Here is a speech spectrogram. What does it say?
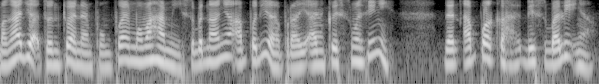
mengajak tuan-tuan dan puan memahami sebenarnya apa dia perayaan Christmas ini dan apakah di sebaliknya.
